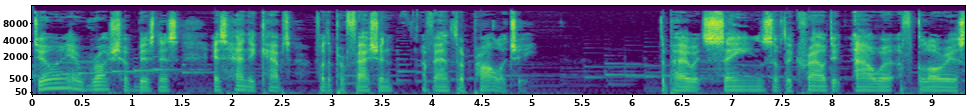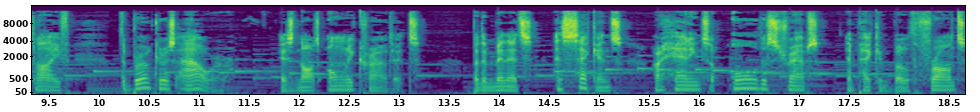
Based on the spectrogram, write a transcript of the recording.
during a rush of business is handicapped for the profession of anthropology. The poet sings of the crowded hour of glorious life. The broker's hour is not only crowded, but the minutes and seconds are hanging to all the straps and packing both front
